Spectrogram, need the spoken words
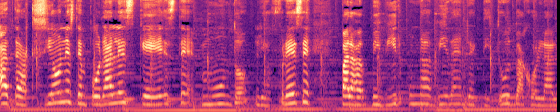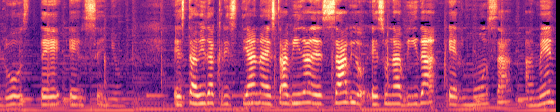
atracciones temporales que este mundo le ofrece para vivir una vida en rectitud bajo la luz del el Señor. Esta vida cristiana, esta vida de sabio es una vida hermosa, amén,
